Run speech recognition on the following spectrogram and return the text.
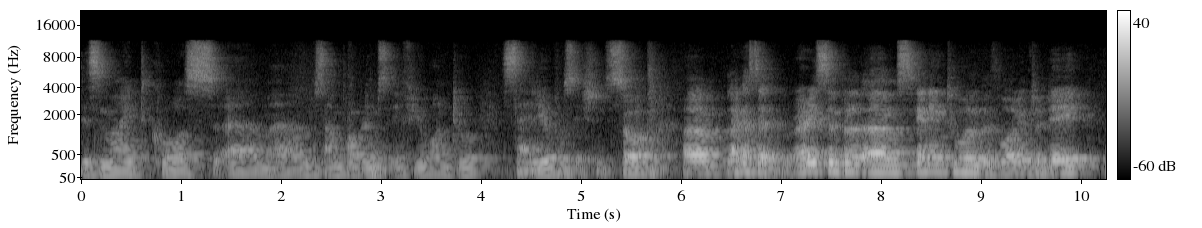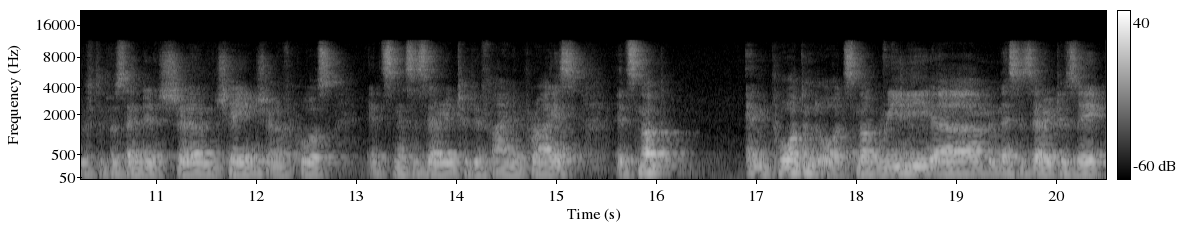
this might cause um, um, some problems if you want to sell your positions. So, um, like I said, very simple um, scanning tool with volume today, with the percentage um, change, and of course, it's necessary to define a price. It's not important or it's not really um, necessary to say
